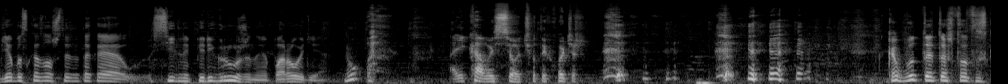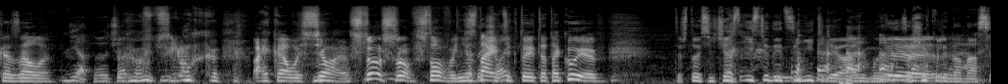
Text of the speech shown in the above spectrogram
Я бы сказал, что это такая сильно перегруженная пародия. Ну, а и кого все, что ты хочешь? Как будто это что-то сказала. Нет, ну это человек... Айкава, все, что, что, что вы не Это знаете, человек- кто это такой? Ты что, сейчас истинные ценители аниме Да. зашикали на нас?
